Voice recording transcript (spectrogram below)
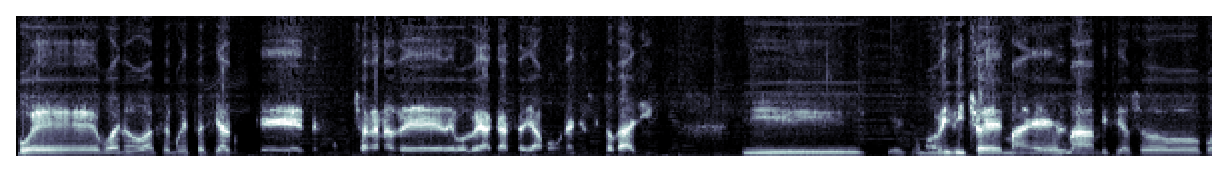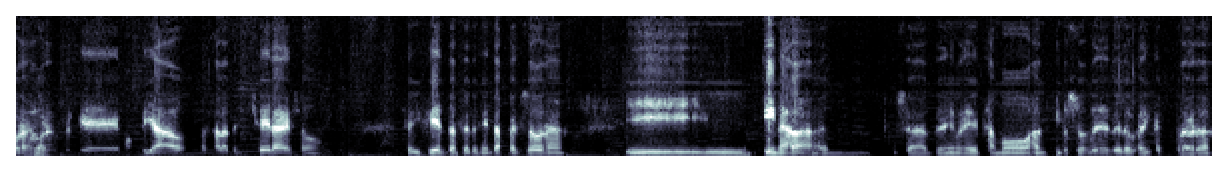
Pues bueno, va a ser muy especial porque tenemos muchas ganas de, volver a casa. Llevamos un año sin tocar allí y como habéis dicho es más es el más ambicioso por ahora porque hemos pillado hasta la trinchera que son 600, 700 personas y, y nada, em, o sea, tenemos- estamos ansiosos de, de tocar en casa, la verdad.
